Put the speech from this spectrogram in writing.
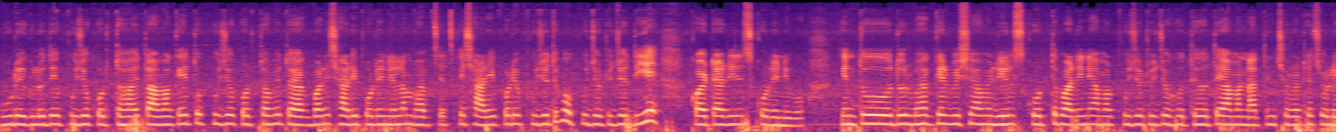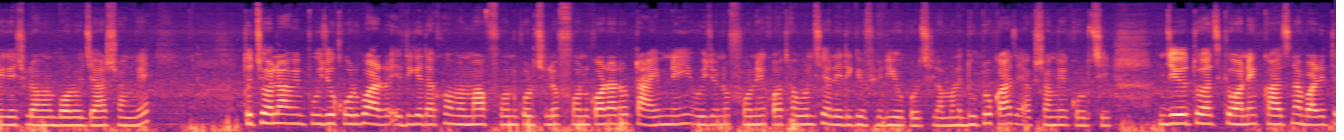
গুড়, এগুলো দিয়ে পুজো করতে হয়। তো আমাকেই তো পুজো করতে হবে, তো একবারে শাড়ি পরে নিলাম, ভাবছি আজকে শাড়ি পরে পুজো দেবো, পুজো টুজো দিয়ে কয়টা রিলস করে নিব। কিন্তু দুর্ভাগ্যের বিষয়ে, আমি রিলস করতে পারিনি, আমার পুজো টুজো হতে হতে আমার নাতিন ছোটোটা চলে গেছিল, আমার বড় যার সঙ্গে। তো চলো আমি পুজো করব, আর এদিকে দেখো আমার মা ফোন করছিল। ফোন করারও টাইম নেই, ওই জন্য ফোনে কথা বলছি আর এদিকে ভিডিও করছিলাম। মানে দুটো কাজ একসঙ্গে করছি। যেহেতু আজকে অনেক কাজ না, বাড়িতে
